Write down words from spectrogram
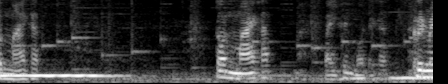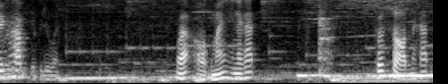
ต้นไม้ครับ ต้นไม้ครับ ไปขึ้นหมดเลยครับ ขึ้นไหมครับจะไปดูกัน ว่าออกไหมนะครับ ทดสอบนะครับ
